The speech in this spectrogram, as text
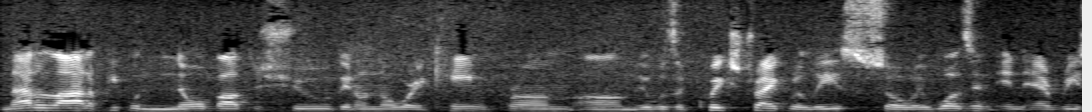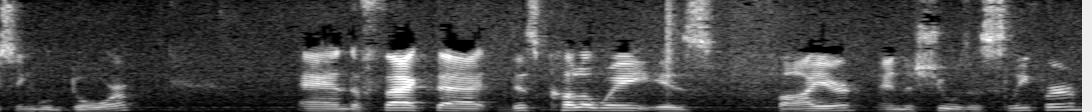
not a lot of people know about the shoe. They don't know where it came from. Um, it was a quick strike release, so it wasn't in every single door. And the fact that this colorway is fire and the shoe is a sleeper,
